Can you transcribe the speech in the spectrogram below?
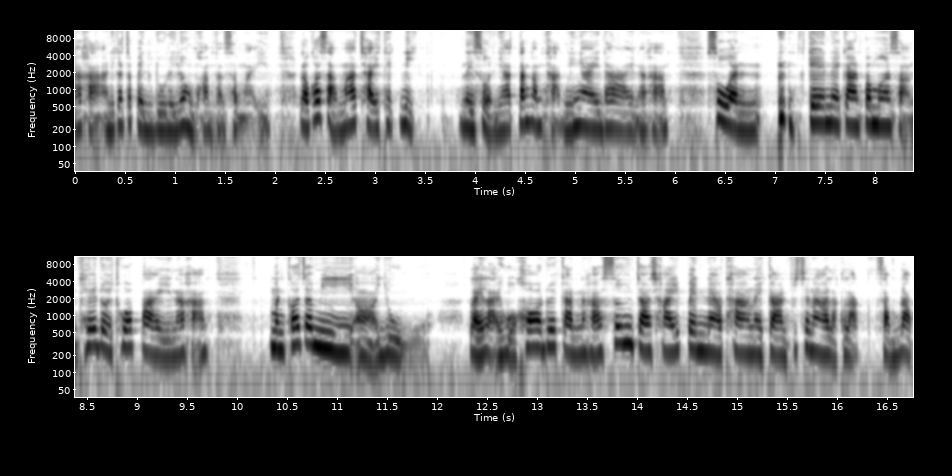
นะคะ อันนี้ก็จะเป็นดูในเรื่องของความทันสมัย เราก็สามารถใช้เทคนิคในส่วนนี้ตั้งคำถามง่ายๆได้นะคะ ส่วนเกณฑ์ในการประเมินสารเทศโดยทั่วไปนะคะ มันก็จะมีออยู่ หลาย ๆ หัวข้อด้วยกันนะคะ ซึ่งจะใช้เป็นแนวทางในการพิจารณาหลัก ๆสำหรับ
